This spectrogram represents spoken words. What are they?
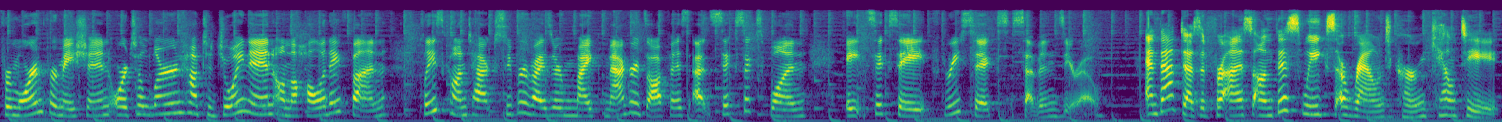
For more information or to learn how to join in on the holiday fun, please contact Supervisor Mike Maggard's office at 661-868-3670. And that does it for us on this week's Around Kern County.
